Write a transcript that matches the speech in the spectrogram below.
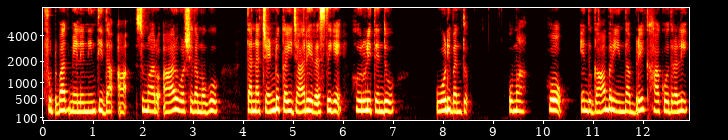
ಫುಟ್ಪಾತ್ ಮೇಲೆ ನಿಂತಿದ್ದ ಆ ಸುಮಾರು ಆರು ವರ್ಷದ ಮಗು ತನ್ನ ಚೆಂಡು ಕೈ ಜಾರಿ ರಸ್ತೆಗೆ ಹುರುಳಿತೆಂದು ಓಡಿ ಬಂತು. ಉಮಾ, ಹೋ ಎಂದು ಗಾಬರಿಯಿಂದ ಬ್ರೇಕ್ ಹಾಕೋದ್ರಲ್ಲಿ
